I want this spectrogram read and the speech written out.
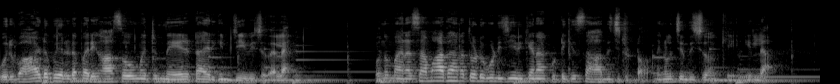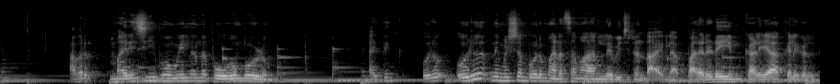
ഒരുപാട് പേരുടെ പരിഹാസവും മറ്റും നേരിട്ടായിരിക്കും ജീവിച്ചത് അല്ലേ? ഒന്ന് മനസമാധാനത്തോടു കൂടി ജീവിക്കാൻ ആ കുട്ടിക്ക് സാധിച്ചിട്ടുണ്ടോ? നിങ്ങൾ ചിന്തിച്ചു നോക്കിയേ. ഇല്ല. അവർ മരിച്ച് ഈ ഭൂമിയിൽ നിന്ന് പോകുമ്പോഴും ഐ തിങ്ക് ഒരു ഒരു നിമിഷം പോലും മനസ്സമാധാനം ലഭിച്ചിട്ടുണ്ടായില്ല. പലരുടെയും കളിയാക്കലുകൾ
